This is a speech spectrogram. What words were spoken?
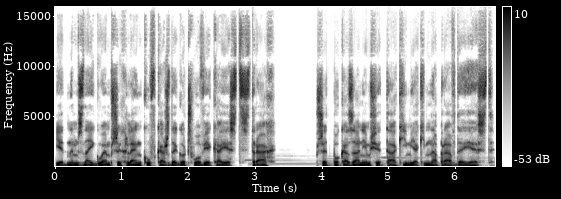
Jednym z najgłębszych lęków każdego człowieka jest strach przed pokazaniem się takim, jakim naprawdę jest.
